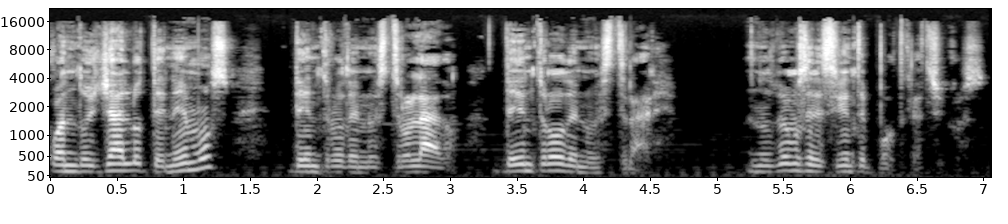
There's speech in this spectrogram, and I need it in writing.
cuando ya lo tenemos dentro de nuestro lado, dentro de nuestra área. Nos vemos en el siguiente podcast, chicos.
